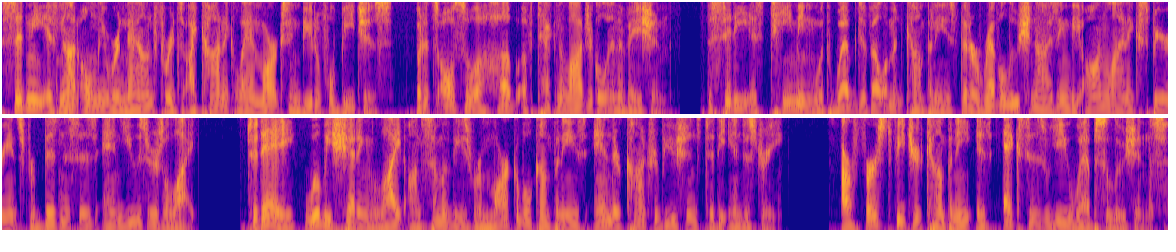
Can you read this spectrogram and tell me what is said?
Sydney is not only renowned for its iconic landmarks and beautiful beaches, but it's also a hub of technological innovation. The city is teeming with web development companies that are revolutionizing the online experience for businesses and users alike. Today, we'll be shedding light on some of these remarkable companies and their contributions to the industry. Our first featured company is XSView Web Solutions.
